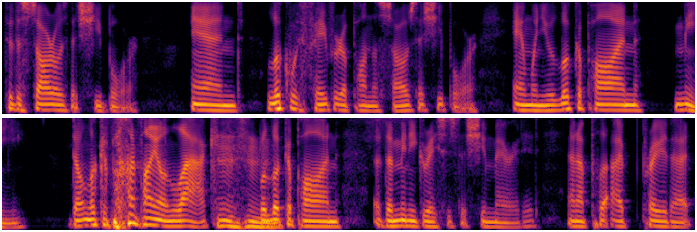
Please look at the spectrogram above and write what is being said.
Through the sorrows that she bore, and look with favor upon the sorrows that she bore. And when you look upon me, don't look upon my own lack, mm-hmm. but look upon the many graces that she merited. And I, pl- I pray that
